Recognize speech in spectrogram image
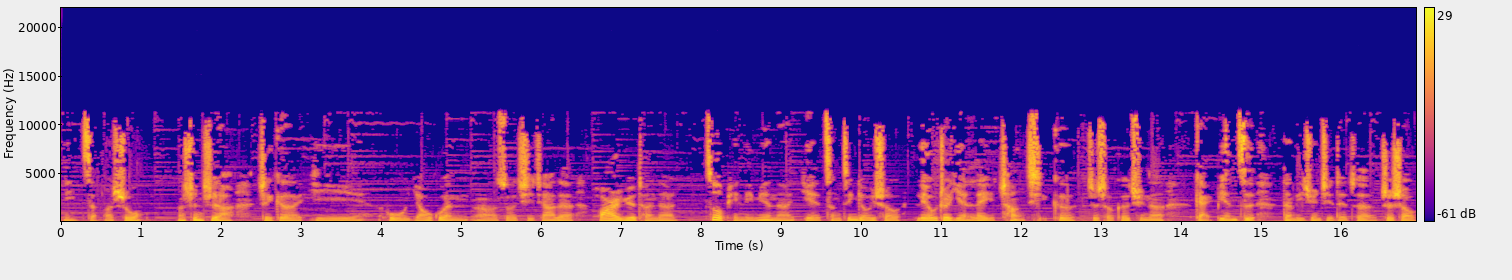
你怎么说？那甚至啊，这个以古摇滚啊所起家的花儿乐团的作品里面呢，也曾经有一首《流着眼泪唱起歌》。这首歌曲呢，改编自邓丽君姐的这这首《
